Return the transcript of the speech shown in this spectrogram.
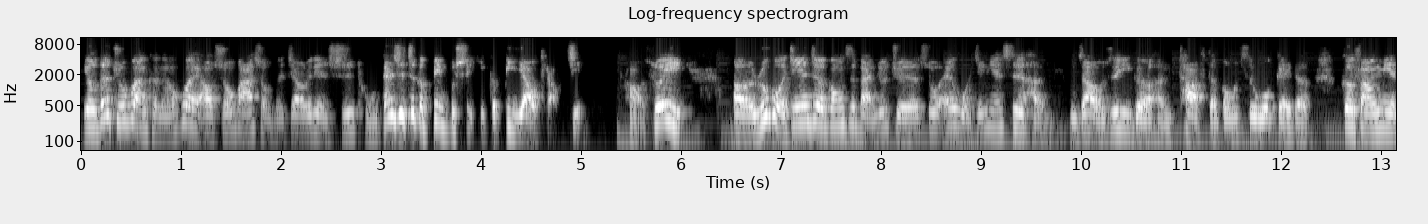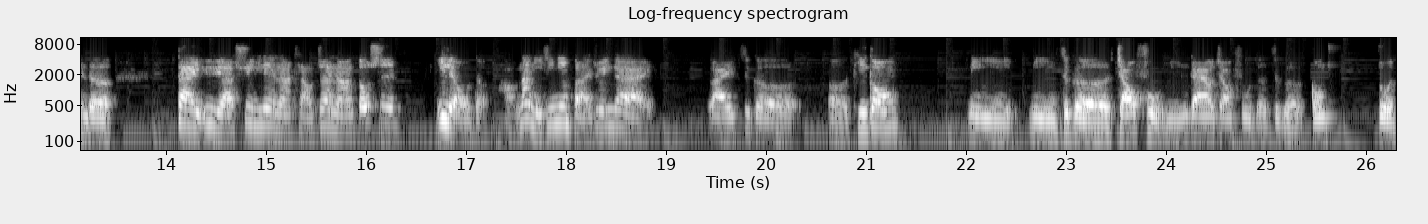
有的主管可能会哦手把手的教，有点师徒，但是这个并不是一个必要条件。好，所以。呃，如果今天这个公司本来就觉得说，哎，我今天是很，你知道，我是一个很 tough 的公司，我给的各方面的待遇啊、训练啊、挑战啊，都是一流的。好，那你今天本来就应该来来这个呃，提供你你这个交付你应该要交付的这个工作。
